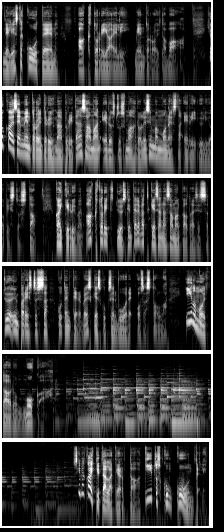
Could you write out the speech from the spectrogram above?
neljästä kuuteen aktoria eli mentoroitavaa. Jokaiseen mentorointiryhmään pyritään saamaan edustus mahdollisimman monesta eri yliopistosta. Kaikki ryhmän aktorit työskentelevät kesänä samankaltaisessa työympäristössä, kuten terveyskeskuksen vuodeosastolla. Ilmoittaudun mukaan. Siinä kaikki tällä kertaa. Kiitos kun kuuntelit.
